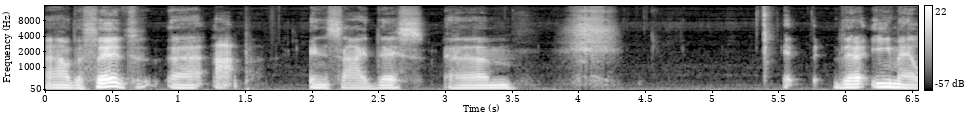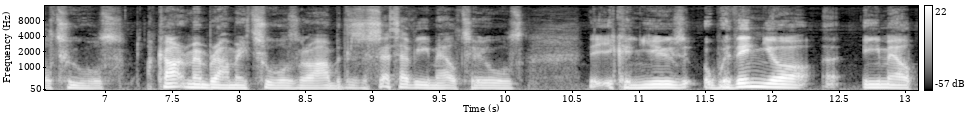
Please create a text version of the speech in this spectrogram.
Now the third uh, app inside this, um, they're email tools. I can't remember how many tools there are, but there's a set of email tools that you can use within your uh, email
